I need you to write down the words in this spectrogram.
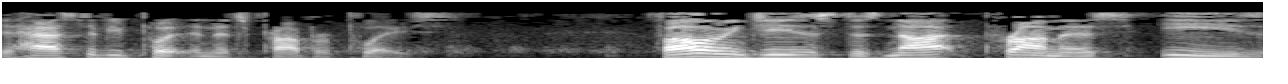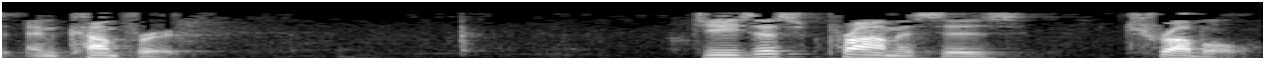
It has to be put in its proper place. Following Jesus does not promise ease and comfort. Jesus promises trouble.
